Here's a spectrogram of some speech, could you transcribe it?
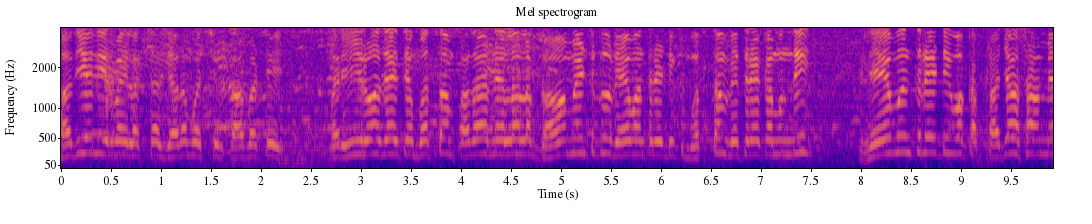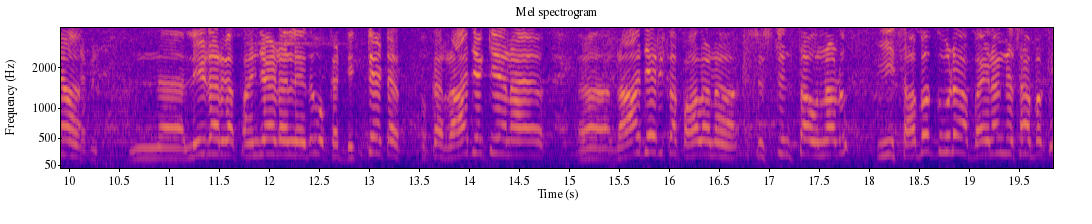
పదిహేను ఇరవై లక్షల జనం వచ్చింది కాబట్టి మరి ఈ రోజైతే మొత్తం పదహారు నెలల గవర్నమెంట్కు రేవంత్ రెడ్డికి మొత్తం వ్యతిరేకం ఉంది. రేవంత్ రెడ్డి ఒక ప్రజాస్వామ్య లీడర్గా పనిచేయడం లేదు. ఒక డిక్టేటర్ ఒక రాజకీయ నాయ రాజరిక పాలన సృష్టిస్తూ ఉన్నాడు. ఈ సభకు కూడా బహిరంగ సభకు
